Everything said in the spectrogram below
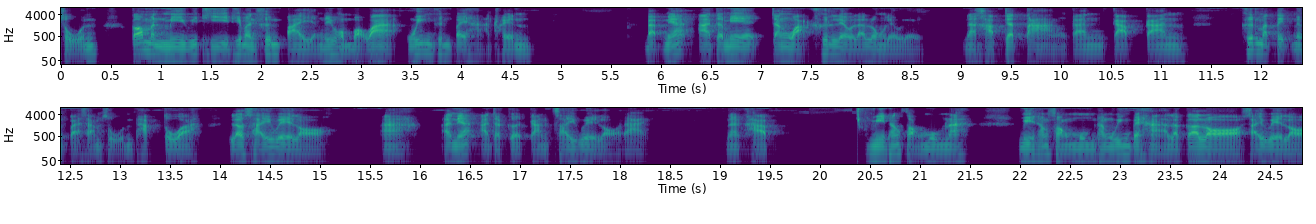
1830 ก็มันมีวิธีที่มันขึ้นไปอย่างที่ผมบอกว่าวิ่งขึ้นไปหาเทรนด์ แบบนี้อาจจะมีจังหวะขึ้นเร็วและลงเร็วเลยนะครับ จะต่างกันกับการขึ้นมาติด 1830 พักตัว แล้วไซด์เวย์รออ่า อันเนี้ยอาจจะเกิดการไซด์เวย์รอได้นะครับ มีทั้งสองมุมนะ มีทั้งสองมุมทั้งวิ่งไปหา แล้วก็รอไซด์เวย์รอ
